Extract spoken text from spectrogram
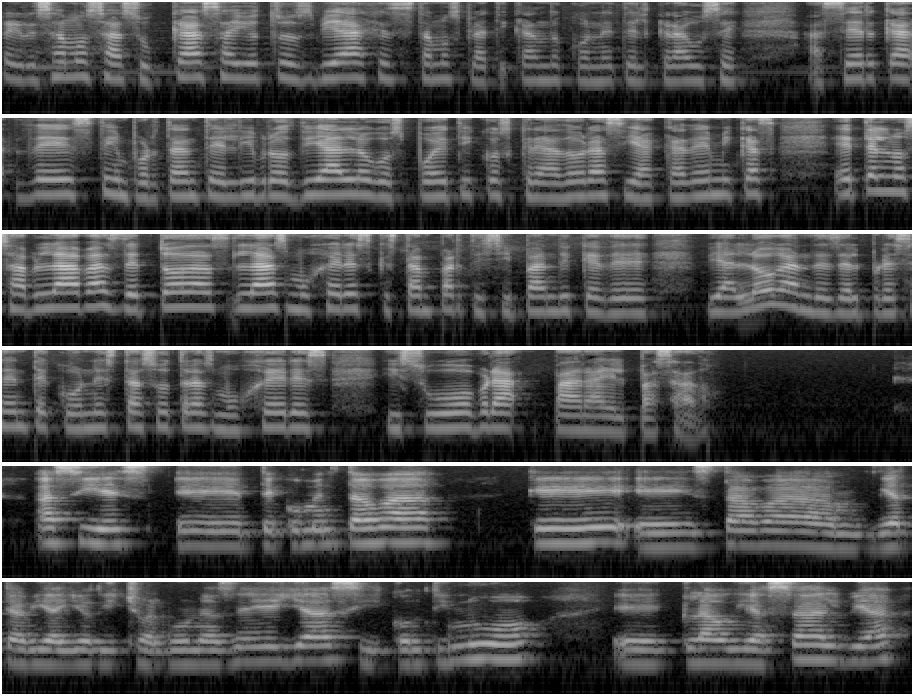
Regresamos a su casa y otros viajes. Estamos platicando con Ethel Krause acerca de este importante libro Diálogos Poéticos, Creadoras y Académicas. Ethel, nos hablabas de todas las mujeres que están participando y que dialogan desde el presente con estas otras mujeres y su obra para el pasado. Así es. Eh, te comentaba que eh, estaba, ya te había yo dicho algunas de ellas y continúo, eh, Claudia Salvia,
